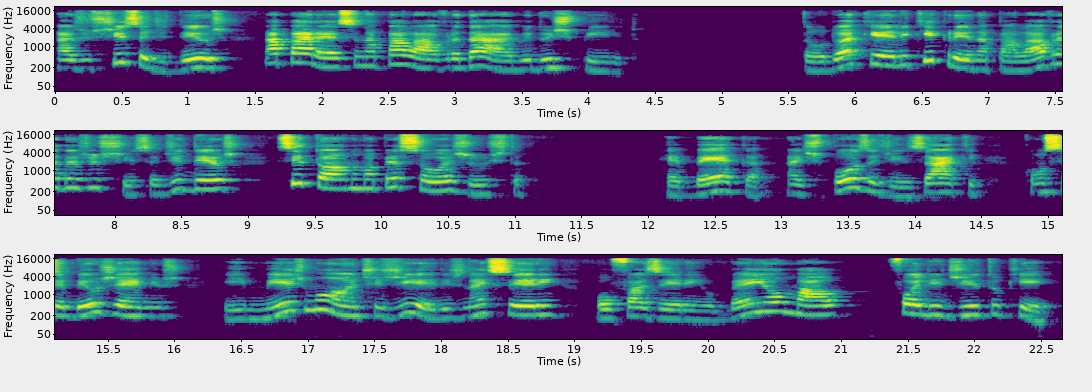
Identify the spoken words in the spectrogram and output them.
A justiça de Deus aparece na palavra da água e do Espírito. Todo aquele que crê na palavra da justiça de Deus se torna uma pessoa justa. Rebeca, a esposa de Isaque, concebeu gêmeos e, mesmo antes de eles nascerem, ou fazerem o bem ou o mal, foi-lhe dito que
